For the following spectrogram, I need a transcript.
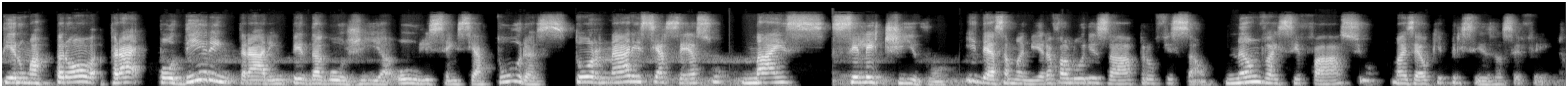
ter uma prova para poder entrar em pedagogia ou licenciaturas, tornar esse acesso mais seletivo e dessa maneira valorizar a profissão. Não vai ser fácil, mas é o que precisa ser feito.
